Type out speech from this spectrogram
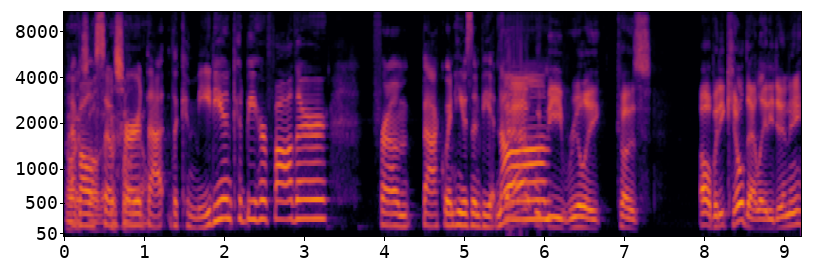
Oh, I've saw that. also heard that that, the comedian could be her father from back when he was in Vietnam. That would be really because. Oh, but he killed that lady, didn't he?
